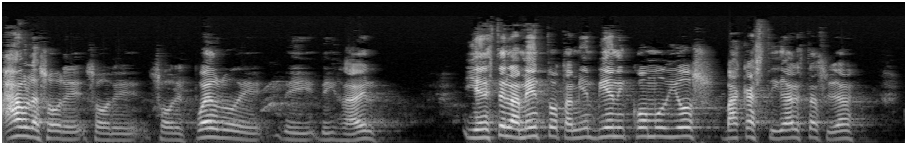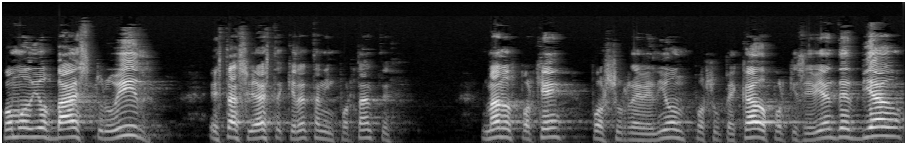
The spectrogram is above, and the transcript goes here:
habla sobre, sobre, sobre el pueblo de, de, Israel. Y en este lamento también viene cómo Dios va a castigar esta ciudad, cómo Dios va a destruir estas ciudades que eran tan importantes. Hermanos, ¿por qué? por su rebelión, por su pecado, porque se habían desviado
